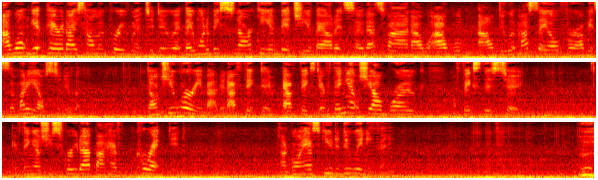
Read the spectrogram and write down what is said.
I won't get Paradise Home Improvement to do it. They want to be snarky and bitchy about it, so that's fine. I, I will, I'll do it myself, or I'll get somebody else to do it. Don't you worry about it. I fixed it. I fixed everything else y'all broke. I'll fix this too. Everything else you screwed up, I have corrected. I'm not going to ask you to do anything.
